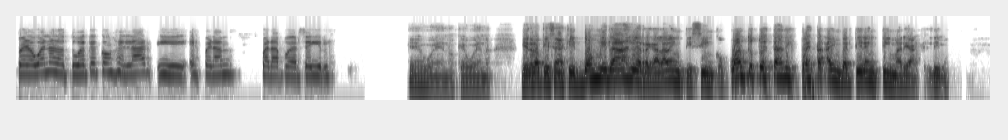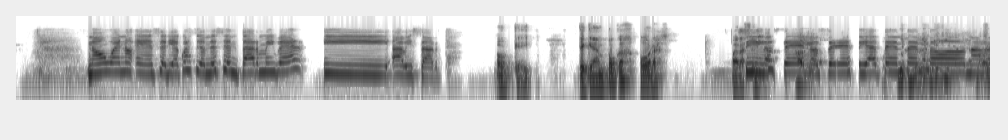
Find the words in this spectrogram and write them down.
pero bueno, lo tuve que congelar y esperando para poder seguirlo. Qué bueno, qué bueno. Mira lo que dicen aquí, dos miradas le regala 25. ¿Cuánto tú estás dispuesta a invertir en ti, María Ángel? Dime. No, bueno, eh, sería cuestión de sentarme y ver y avisarte. Ok, te quedan pocas horas para Sí, hacer- lo sé, lo sé, estoy atenta en todo.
